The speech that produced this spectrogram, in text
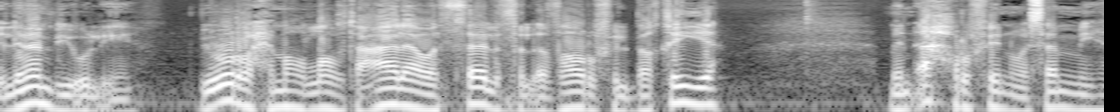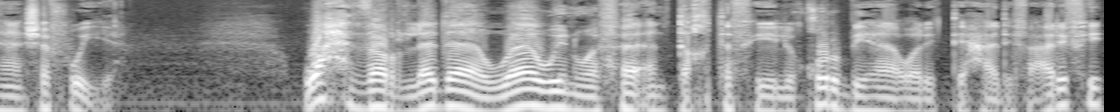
الإمام بيقول إيه؟ بيقول رحمه الله تعالى والثالث الإظهار في البقية من أحرف وسمها شفوية. واحذر لدى واو وفاء تختفي لقربها والاتحاد فاعرفي.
